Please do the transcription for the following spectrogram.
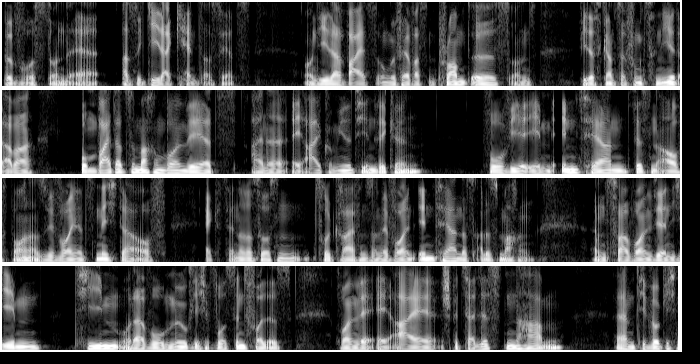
bewusst und äh, also jeder kennt das jetzt. Und jeder weiß ungefähr, was ein Prompt ist und wie das Ganze funktioniert. Aber um weiterzumachen, wollen wir jetzt eine AI-Community entwickeln, wo wir eben intern Wissen aufbauen. Also wir wollen jetzt nicht da auf externe Ressourcen zurückgreifen, sondern wir wollen intern das alles machen. Und zwar wollen wir in jedem Team oder wo möglich, wo es sinnvoll ist, wollen wir AI-Spezialisten haben, ähm, die wirklich,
